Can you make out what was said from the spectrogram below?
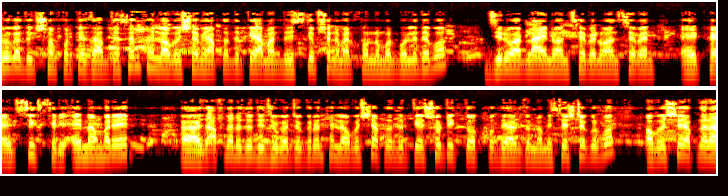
যোগাযোগ সম্পর্কে জানতে চান, তাহলে অবশ্যই আমি আপনাদেরকে আমার ডিসক্রিপশনে আমার ফোন নম্বর বলে দেবো। Zero one nine one seven one seven eight five six three. এই নাম্বারে আপনারা যদি যোগাযোগ করেন, তাহলে অবশ্যই আপনাদেরকে সঠিক তথ্য দেওয়ার জন্য আমি চেষ্টা করব। অবশ্যই আপনারা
